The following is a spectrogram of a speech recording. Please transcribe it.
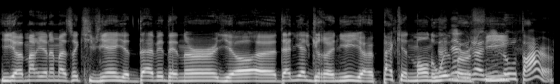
Il y a Mariana Mazza qui vient, il y a David Henner, il y a euh, Daniel Grenier, il y a un paquet de monde, Will Murphy. Grenier, l'auteur.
